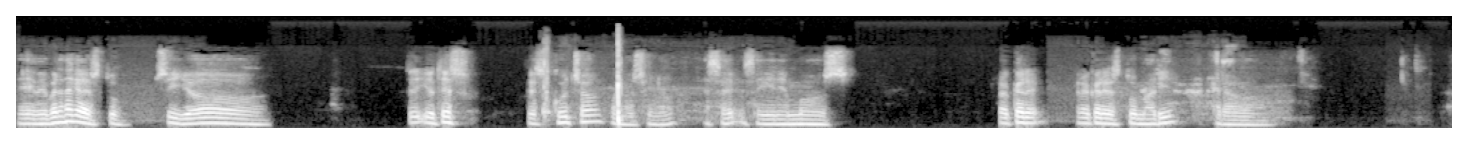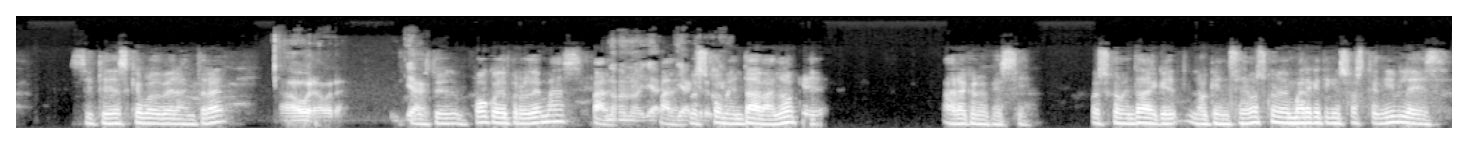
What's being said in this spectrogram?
Eh, me parece que eres tú. Sí, yo, yo te, escucho. Bueno, si no, seguiremos. Creo que, creo que eres tú, María, pero si tienes que volver a entrar. Ahora, ahora. Ya. Estoy un poco de problemas. Vale, no, no, ya, vale pues comentaba, ¿no? Que ahora creo que sí. Pues comentaba que lo que enseñamos con el marketing sostenible es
